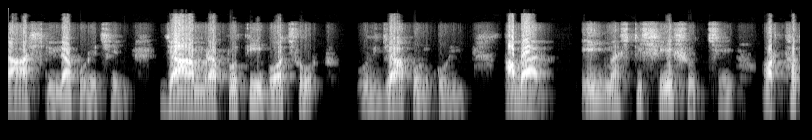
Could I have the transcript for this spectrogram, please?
রাসলীলা করেছেন, যা আমরা প্রতি বছর উদযাপন করি। আবার এই মাসটি শেষ হচ্ছে, অর্থাৎ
